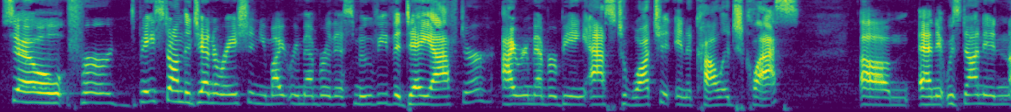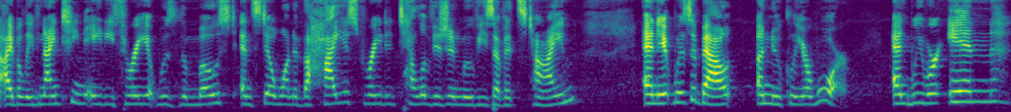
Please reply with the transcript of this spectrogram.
So, for based on the generation, you might remember this movie, The Day After. I remember being asked to watch it in a college class. Um, and it was done in, I believe, 1983. It was the most and still one of the highest rated television movies of its time. And it was about a nuclear war. And we were in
